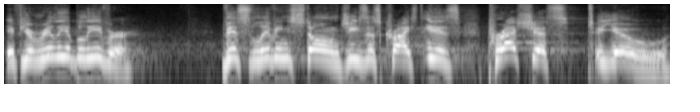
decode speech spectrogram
if you're really a believer, this living stone, Jesus Christ, is precious to you.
